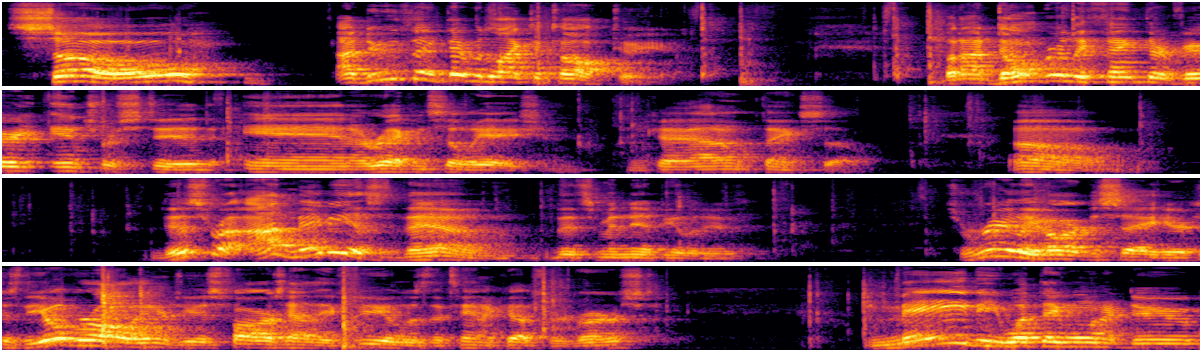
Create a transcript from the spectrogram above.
So, I do think they would like to talk to you. but I don't really think they're very interested in a reconciliation. Okay, I don't think so. Um, this I, maybe it's them that's manipulative. It's really hard to say here because the overall energy, as far as how they feel, is the Ten of Cups reversed. Maybe what they want to do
